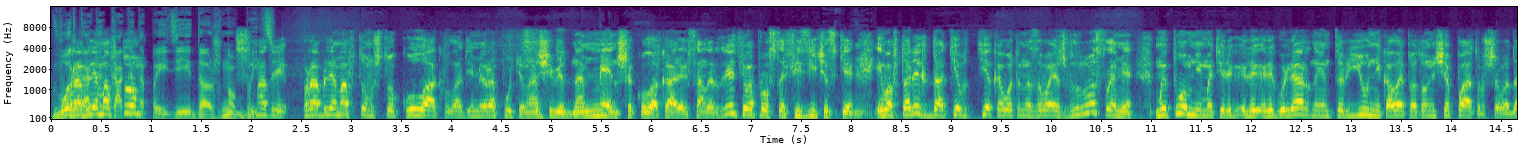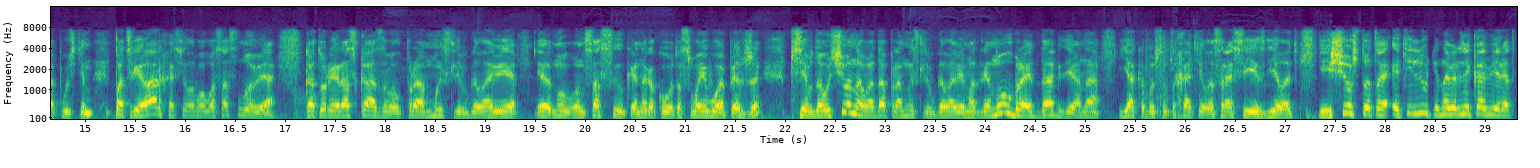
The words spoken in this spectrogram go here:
Вот проблема как, в том, как это, по идее, должно быть. Смотри, проблема в том, что кулак Владимира Путина, очевидно, меньше кулака Александра Третьего, просто физически. И, во-вторых, да, те, те, кого ты называешь взрослыми, мы помним эти регулярные интервью Николая Платоновича Патрушева, допустим, патриарха силового сословия, который рассказывал про мысли в голове, э, ну, он со ссылкой на какого-то своего, опять же, псевдоученого, да, про мысли в голове Мадлен Олбрайт, да, где она якобы что-то хотела с Россией сделать, и еще что-то. Эти люди наверняка верят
